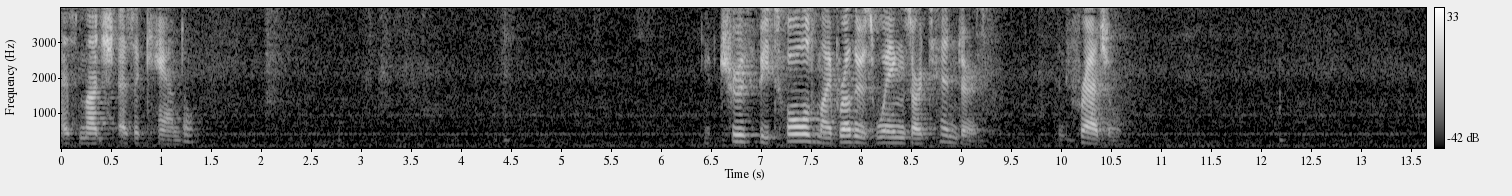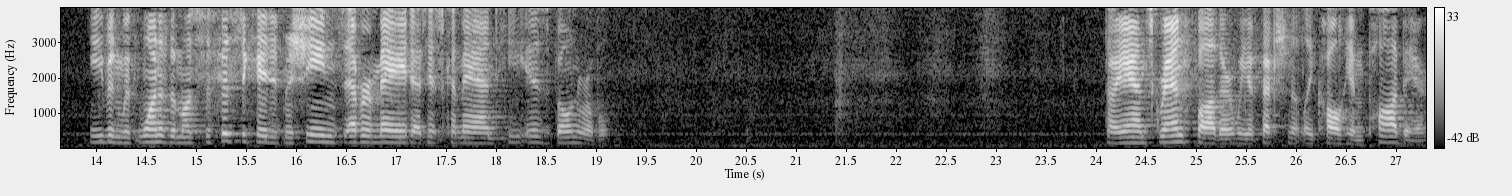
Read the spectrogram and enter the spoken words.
as much as a candle. If truth be told, my brother's wings are tender and fragile. Even with one of the most sophisticated machines ever made at his command, he is vulnerable. Diane's grandfather, we affectionately call him Pa Bear,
